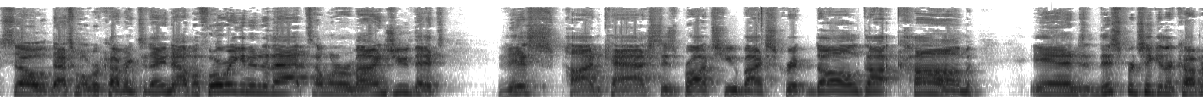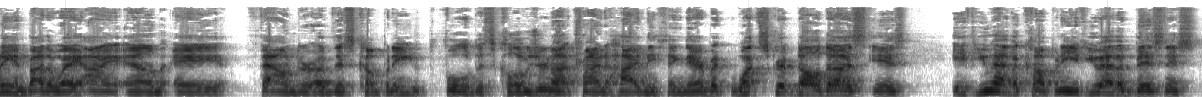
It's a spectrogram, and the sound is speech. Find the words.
So, that's what we're covering today. Now, before we get into that, I want to remind you that this podcast is brought to you by scriptdoll.com. And this particular company, and by the way, I am a founder of this company, full disclosure, not trying to hide anything there. But what ScriptDoll does is if you have a company, if you have a business,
